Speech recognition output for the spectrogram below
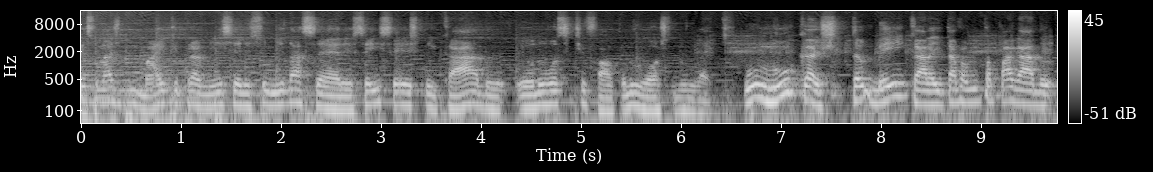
personagem do Mike, pra mim, se ele sumir da série sem ser explicado, eu não vou sentir falta. Eu não gosto do moleque. O Lucas também, cara, ele tava muito apagado.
